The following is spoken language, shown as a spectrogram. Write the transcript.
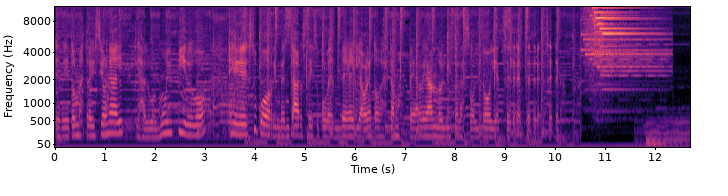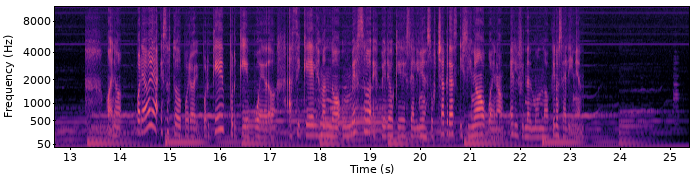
eh, reggaetón más tradicional, que es algo muy Virgo, eh, supo reinventarse, supo vender y ahora todos estamos perreando, el Visa la soltó y etcétera, etcétera, etcétera. Bueno, por ahora eso es todo por hoy. ¿Por qué? Porque puedo. Así que les mando un beso, espero que se alineen sus chakras y si no, bueno, es el fin del mundo, que no se alineen.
